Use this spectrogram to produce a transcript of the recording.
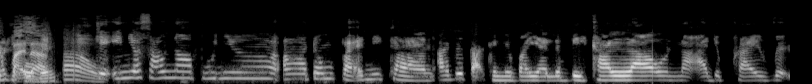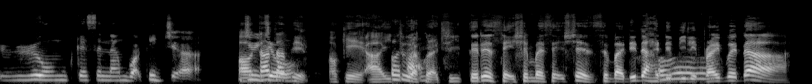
Okay. Oh, cepatlah. bank kau. Okay, in your sauna punya uh, tempat ni kan, ada tak kena bayar lebih kalau nak ada private room ke senang buat kerja? Oh, tak tak, Jujur. babe. Okay, uh, Oh, itu tak aku nak cerita dia section by section sebab dia dah ada bilik Oh. private dah.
